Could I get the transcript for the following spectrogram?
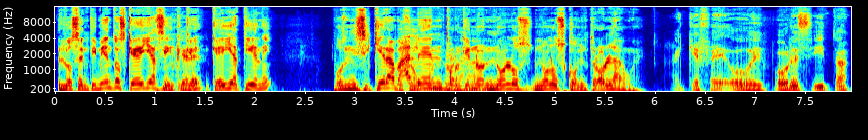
los sentimientos que ella, que, ella tiene, pues ni siquiera No valen porque no, los, no los controla, güey. Ay, qué feo, güey. Pobrecita.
